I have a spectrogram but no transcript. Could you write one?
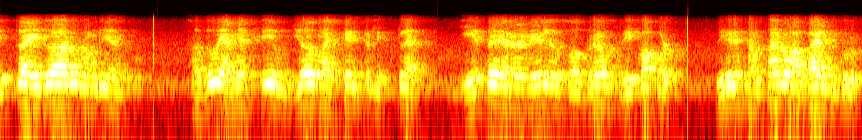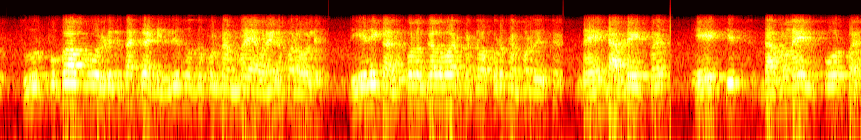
ఎత్తు ఐదు ఆరు రెండు ఏడు చదువు ఎంఎస్సీ ఉద్యోగం అసిస్టెంట్ లిక్లర్ జీతం ఇరవై వేలు శుభ్రం శ్రీకాకుళం. వీరి సంతానం అబ్బాయిలు ముగ్గురు. తూర్పుగా పూరుడికి తగ్గ డిగ్రీ చదువుకున్న అమ్మాయి ఎవరైనా పర్వాలేదు. దీనికి అనుకూలం గలవారు ప్రతి ఒక్కరూ సంప్రదించారు nine double eight five eight six double nine four five.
